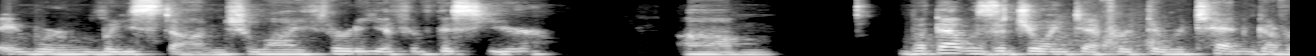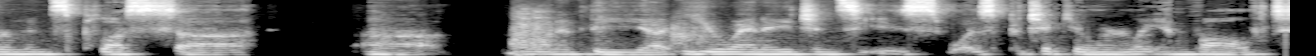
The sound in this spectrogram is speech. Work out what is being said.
They were released on July 30th of this year. Um, but that was a joint effort. There were 10 governments plus uh, uh, one of the uh, UN agencies was particularly involved.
